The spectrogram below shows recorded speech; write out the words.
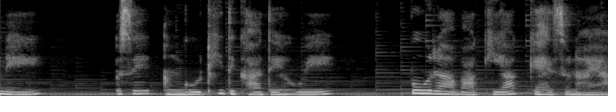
ने उसे अंगूठी दिखाते हुए पूरा वाकिया कह सुनाया।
